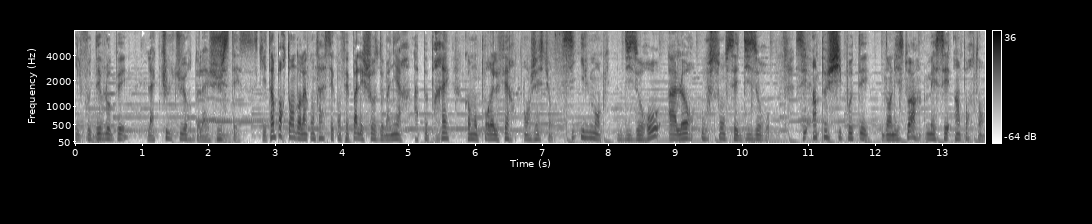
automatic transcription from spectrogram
il faut développer la culture de la justesse. Ce qui est important dans la compta, c'est qu'on ne fait pas les choses de manière à peu près comme on pourrait le faire en gestion. S'il manque 10 euros, alors où sont ces 10 euros? C'est un peu chipoté dans l'histoire, mais c'est important.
